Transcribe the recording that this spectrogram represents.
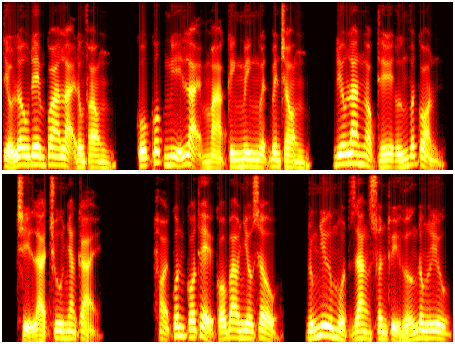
tiểu lâu đêm qua lại đồng phòng, cố quốc nghĩ lại mà kinh minh nguyệt bên trong, điêu lan ngọc thế ứng vẫn còn, chỉ là chu nhang cải. Hỏi quân có thể có bao nhiêu sầu, đúng như một giang xuân thủy hướng đông lưu.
